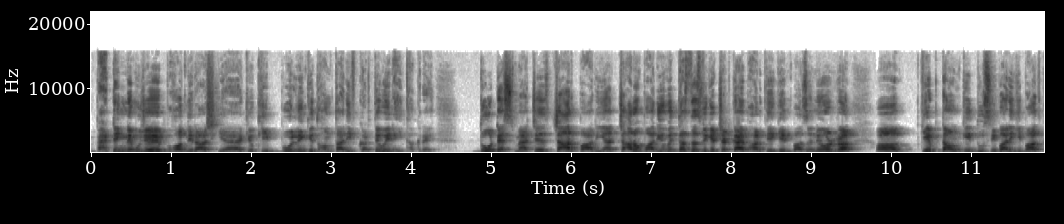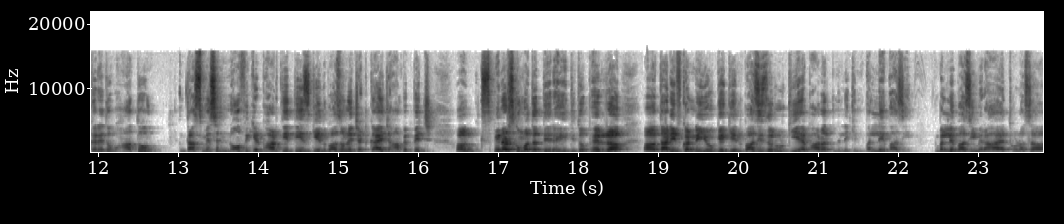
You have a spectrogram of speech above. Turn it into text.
बैटिंग ने मुझे बहुत निराश किया है, क्योंकि बॉलिंग की तो हम तारीफ़ करते हुए नहीं थक रहे। दो टेस्ट मैचेस चार पारियाँ, चारों पारियों में दस दस विकेट चटकाए भारतीय गेंदबाजों ने। और केप टाउन की दूसरी पारी की बात करें तो वहाँ तो दस में से नौ विकेट भारतीय तेज गेंदबाजों ने चटकाए, जहाँ पे पिच स्पिनर्स को मदद दे रही थी। तो फिर तारीफ़ करने योग्य गेंदबाजी ज़रूर की है भारत ने, लेकिन बल्लेबाजी बल्लेबाजी में रहा है थोड़ा सा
